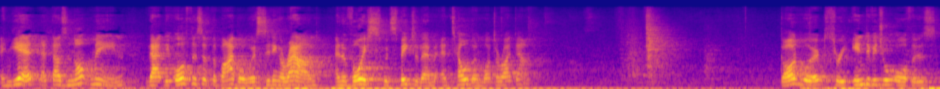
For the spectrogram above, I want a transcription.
And yet, that does not mean that the authors of the Bible were sitting around and a voice would speak to them and tell them what to write down. God worked through individual authors,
